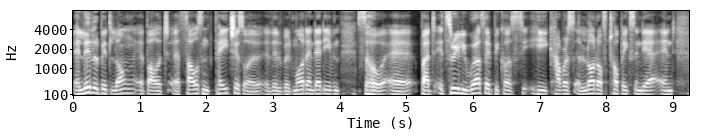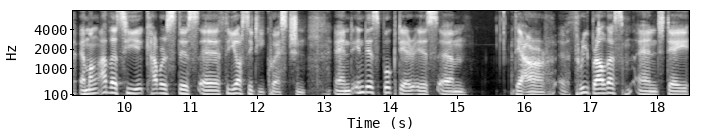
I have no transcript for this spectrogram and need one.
a little bit long, about a thousand pages, or a little bit more than that, even. So, uh, but it's really worth it because he covers a lot of topics in there, and among others, he covers this uh, theodicy question. And in this book, there is. Um, there are uh, three brothers, and they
